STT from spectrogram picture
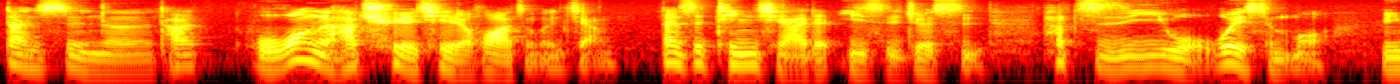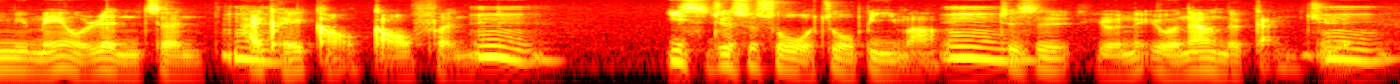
但是呢，他我忘了他确切的话怎么讲，但是听起来的意思就是他质疑我为什么明明没有认真，还可以考高分。嗯。意思就是说我作弊嘛。嗯。就是有那有那样的感觉。嗯。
